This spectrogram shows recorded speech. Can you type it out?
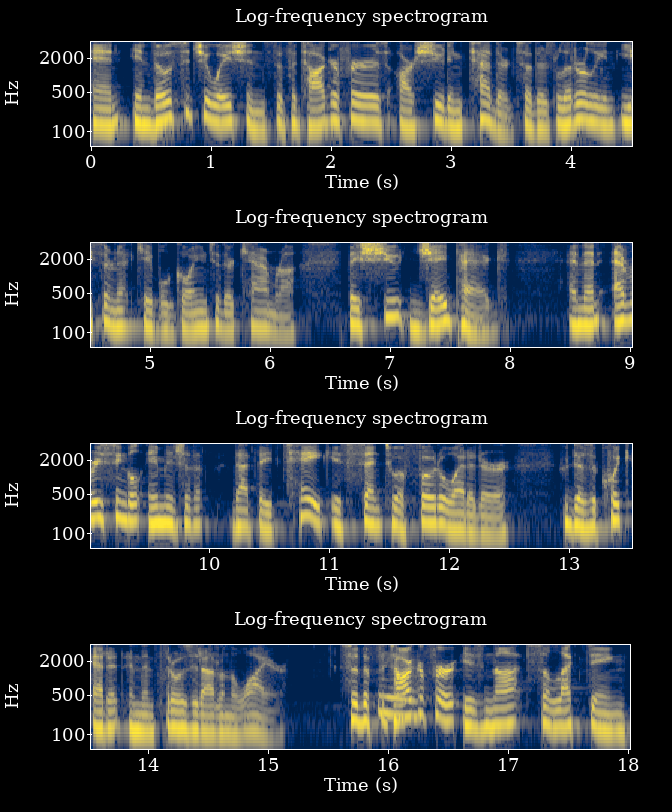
And in those situations, the photographers are shooting tethered. So there's literally an Ethernet cable going to their camera. They shoot JPEG, and then every single image that, that they take is sent to a photo editor who does a quick edit and then throws it out on the wire. So the hmm. photographer mm. is not selecting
